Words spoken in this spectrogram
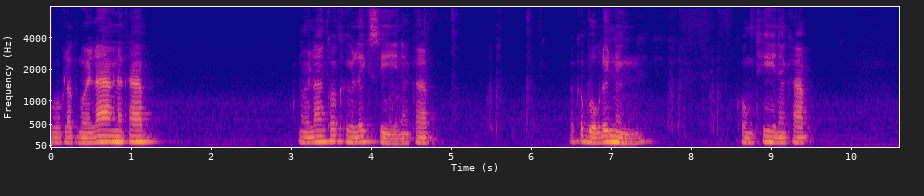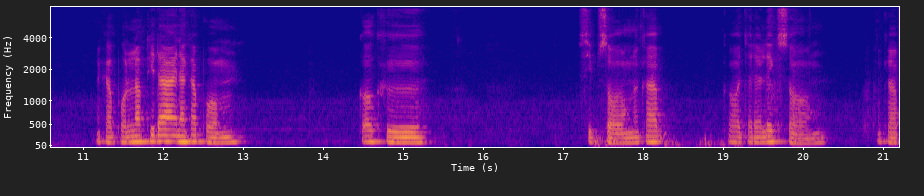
บวกหลักหน่วยล่างนะครับ หน่วยล่างก็คือเลขสี่นะครับแล้วก็บวกด้วยหนึ่ งคงที่นะครับนะครับผลลัพธ์ที่ได้นะครับผม ก็คือ 12 นะครับ ก็จะได้เลข 2 นะครับ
